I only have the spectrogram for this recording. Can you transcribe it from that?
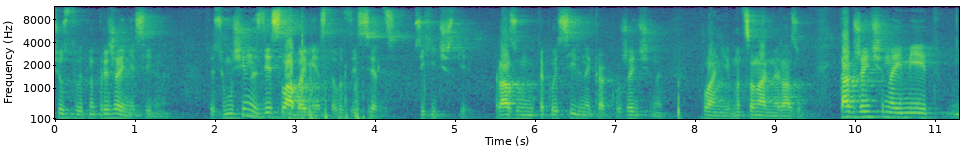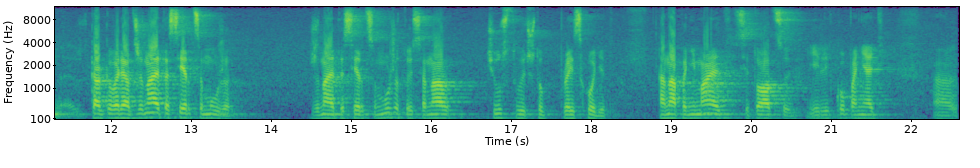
чувствует напряжение сильно. То есть у мужчины здесь слабое место, вот здесь сердце, психически. Разум не такой сильный, как у женщины в плане эмоциональный разум. Как женщина имеет, как говорят, жена это сердце мужа. Жена это сердце мужа, то есть она чувствует, что происходит. Она понимает ситуацию, ей легко понять, э,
